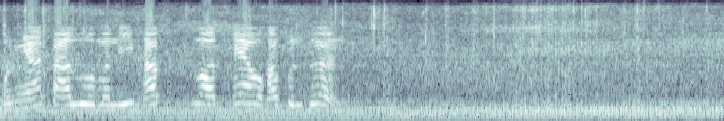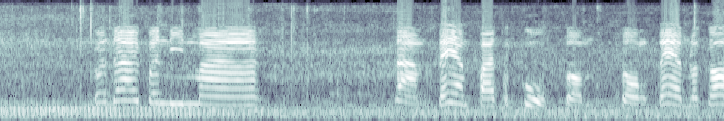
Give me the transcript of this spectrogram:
ผลงานปลารวมวันนี้ครับรอดแห้วครับเพื่อนๆ ก็ ได้ปลานินมาสามแต้มปลาตะโกกสองสองแต้มแล้วก็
